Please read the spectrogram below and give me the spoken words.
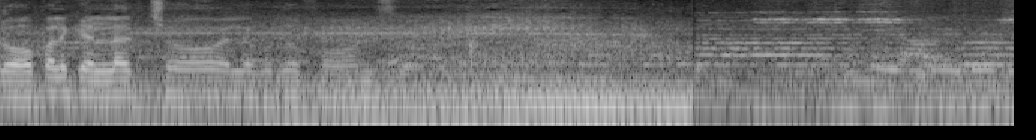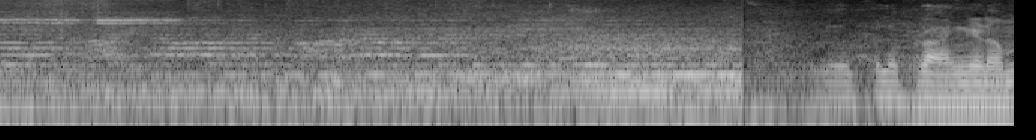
లోపలికి వెళ్ళొచ్చో వెళ్ళకూడదు ఫోన్స్. లోపల ప్రాంగణం.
